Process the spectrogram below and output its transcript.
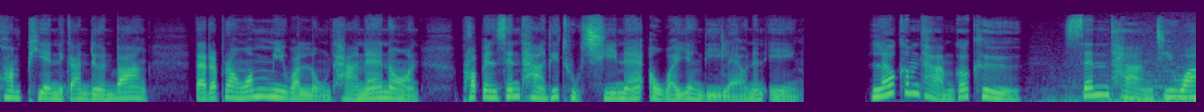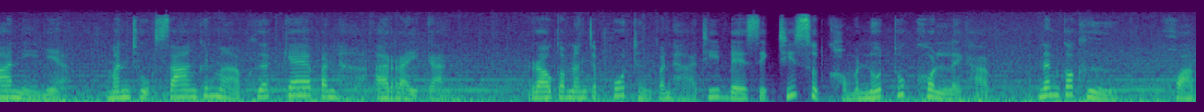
ความเพียรในการเดินบ้าง แต่รับรองว่ามีวันหลงทางแน่นอน เพราะเป็นเส้นทางที่ถูกชี้แนะเอาไว้อย่างดีแล้วนั่นเอง แล้วคำถามก็คือ เส้นทางที่ว่านี้เนี่ยมันถูกสร้างขึ้นมาเพื่อแก้ปัญหาอะไรกัน เรากำลังจะพูดถึงปัญหาที่เบสิกที่สุดของมนุษย์ทุกคนเลยครับ นั่นก็คือ ความ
